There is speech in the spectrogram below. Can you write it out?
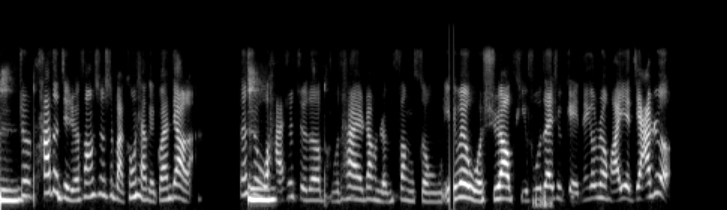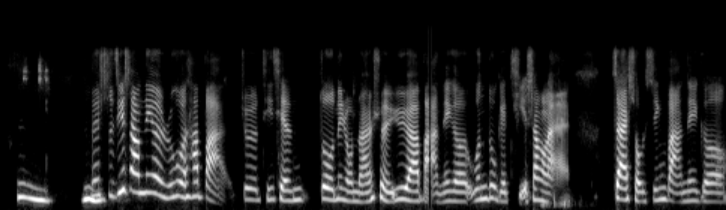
嗯就是他的解决方式是把空调给关掉了。但是我嗯还是觉得不太让人放松，因为我需要皮肤再去给那个润滑液加热，嗯所以嗯实际上，那个如果他把就是提前做那种暖水浴啊，把那个温度给提上来，在手心把那个，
